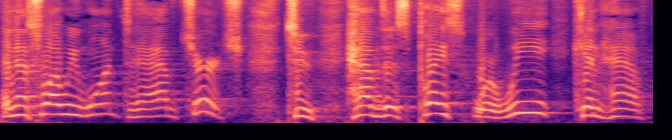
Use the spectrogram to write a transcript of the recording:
and that's why we want to have church, to have this place where we can have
